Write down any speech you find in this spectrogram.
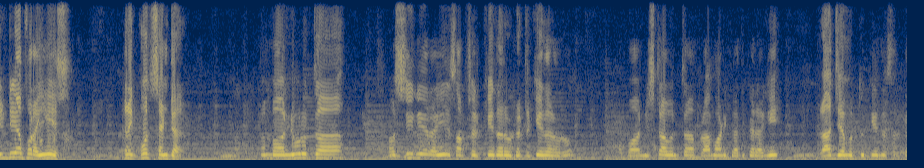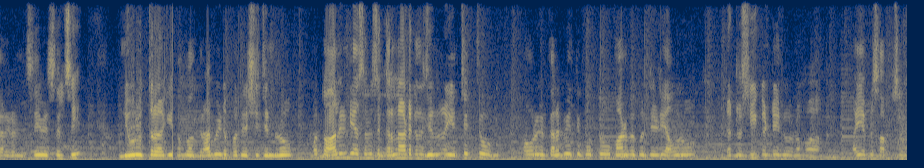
India for I A S tri coach centre ನಮ್ಮ ನಿವೃತ್ತ senior I A S officer Kedar doctor Kedar ಅವರು ಒಬ್ಬ ನಿಷ್ಠಾವಂತ ಪ್ರಾಮಾಣಿಕ ಅಧಿಕಾರಿಯಾಗಿ ರಾಜ್ಯ ಮತ್ತು ಕೇಂದ್ರ ಸರ್ಕಾರಗಳಲ್ಲಿ ಸೇವೆ ಸಲ್ಲಿಸಿ ನಿವೃತ್ತರಾಗಿ ನಮ್ಮ ಗ್ರಾಮೀಣ ಪ್ರದೇಶ ಜನರು ಮತ್ತು ಆಲ್ ಇಂಡಿಯಾ ಸರ್ವಿಸ್ ಕರ್ನಾಟಕದ ಜನರನ್ನು ಹೆಚ್ಚೆಚ್ಚು ಅವರಿಗೆ ತರಬೇತಿ ಕೊಟ್ಟು ಮಾಡಬೇಕು ಅಂತೇಳಿ ಅವರು ಡಾಕ್ಟರ್ ಶ್ರೀಕಂಠೇನವರು ನಮ್ಮ ಐ ಎಫ್ ಎಸ್ ಆಫೀಸರು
